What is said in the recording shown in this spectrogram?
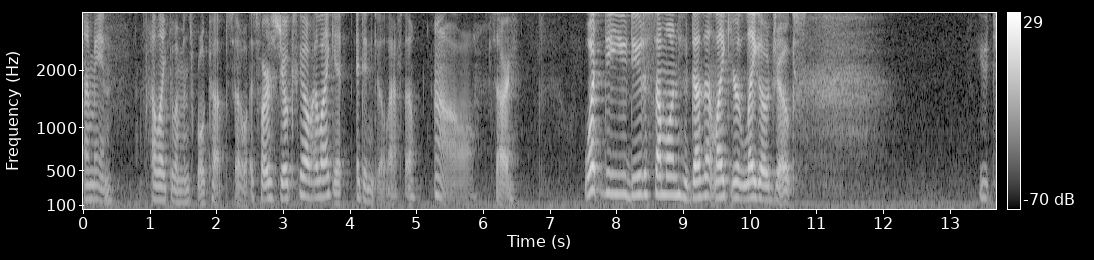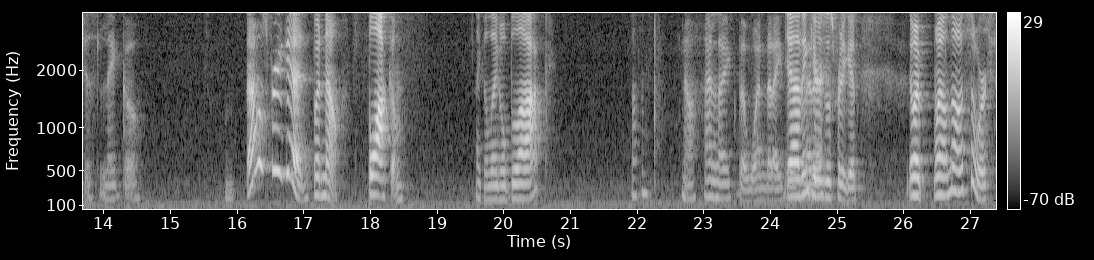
I mean, I like the Women's World Cup, so as far as jokes go, I like it. I didn't get a laugh though. Oh. Sorry. What do you do to someone who doesn't like your Lego jokes? You just let go. That was pretty good, but no. Block them. Like a Lego block. Nothing? No, I like the one that I did. Yeah, I think better. yours was pretty good. Like, well, no, it still works.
